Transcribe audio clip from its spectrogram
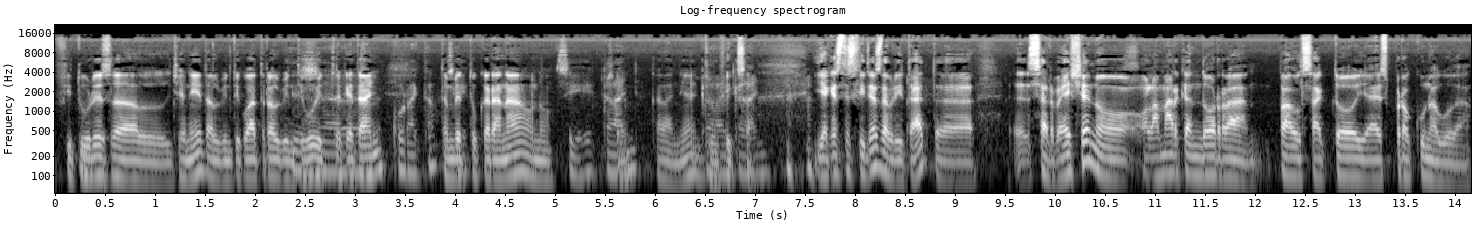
Fitur és el gener, del 24 al 28 És, eh, aquest any. correcte, També sí. et tocarà anar o no? Sí, cada any. Cada any, eh? Ets Cada un any, fixe. cada I aquestes fires, de veritat, eh, eh, serveixen o, o la marca Andorra pel sector ja és prou coneguda?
